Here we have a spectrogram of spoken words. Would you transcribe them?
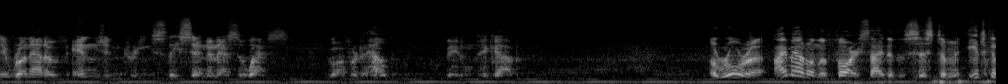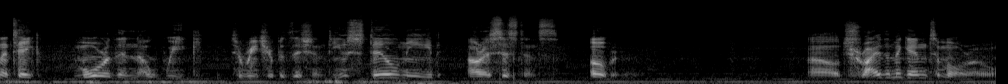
They run out of engine grease. They send an SOS. You offer to help. They don't pick up. Aurora, I'm out on the far side of the system. It's gonna take more than a week to reach your position. Do you still need our assistance? Over. I'll try them again tomorrow.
